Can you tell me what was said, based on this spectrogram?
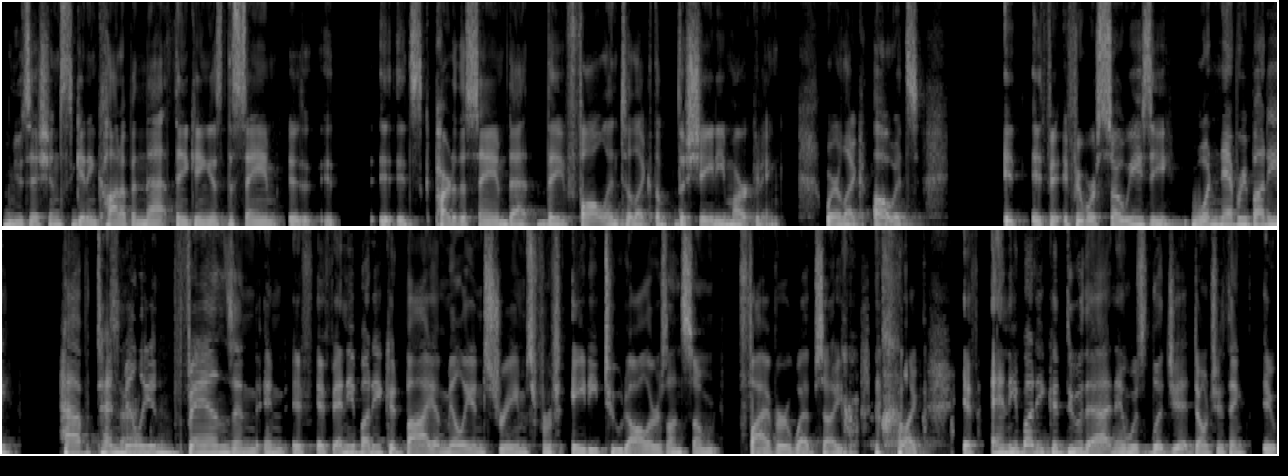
musicians getting caught up in that thinking is the same it, it, it's part of the same that they fall into like the, the shady marketing where like oh it's it if it, if it were so easy wouldn't everybody have ten exactly. million fans? And and if if anybody could buy a million streams for $82 on some Fiverr website like if anybody could do that and it was legit don't you think it,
